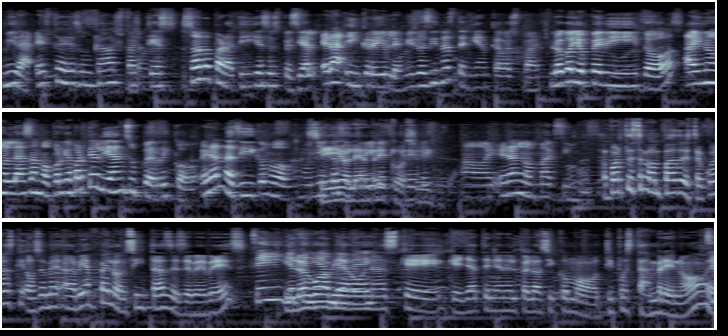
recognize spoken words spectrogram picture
mira, este es un Cabbage Cabbage Patch que es solo para ti y es especial. Era increíble. Mis vecinas tenían Cabbage Patch. Luego yo pedí dos. Ay, no, las amo. Porque aparte olían súper rico. Eran así como muñecos Sí, increíbles, rico, increíbles. sí. Ay, eran lo máximo. Aparte estaban padres, ¿te acuerdas que, o sea, me, había peloncitas desde bebés? Sí, Y yo luego tenía un había bebé. unas que, que ya tenían el pelo así como tipo estambre, ¿no? Sí,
